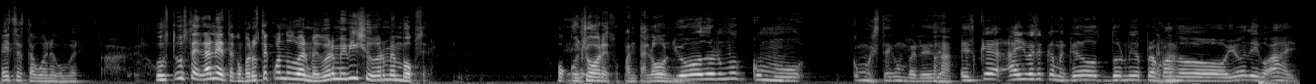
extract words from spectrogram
Esta está buena, compadre. Usted, usted, la neta, compadre, ¿usted cuándo duerme? ¿Duerme bicho o duerme en boxer? O con chores, o pantalón. Yo duermo como, como esté, compadre. Es- Ajá. Es que hay veces que me quedo dormido, pero Ajá. cuando yo digo, ay,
